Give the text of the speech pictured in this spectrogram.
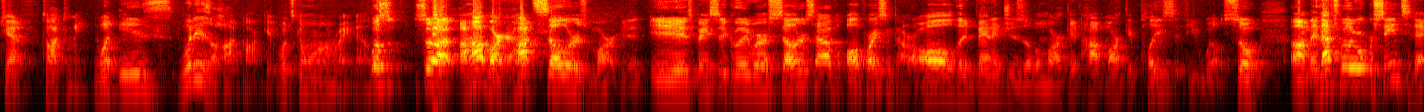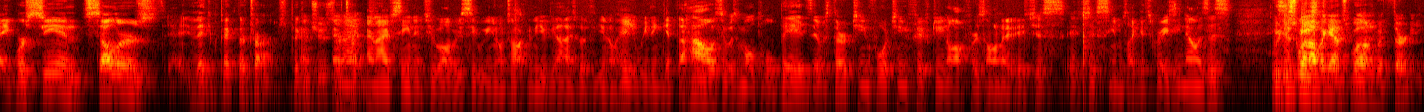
Jeff, talk to me. What is what is a hot market? What's going on right now? Well, so, so a hot market, a hot sellers market is basically where sellers have all pricing power, all the advantages of a market, hot marketplace, if you will. So, um, and that's really what we're seeing today. We're seeing sellers they can pick their terms, pick and, and choose and I, terms. And I've seen it too, obviously, you know, talking to you guys with, you know, hey, we didn't get the house, there was multiple bids, there was 13, 14, 15 offers on it. It just it just seems like it's crazy. Now, is this... Is we just went up against one with 30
